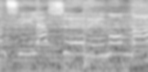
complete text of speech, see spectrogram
ci lasceremo mai.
